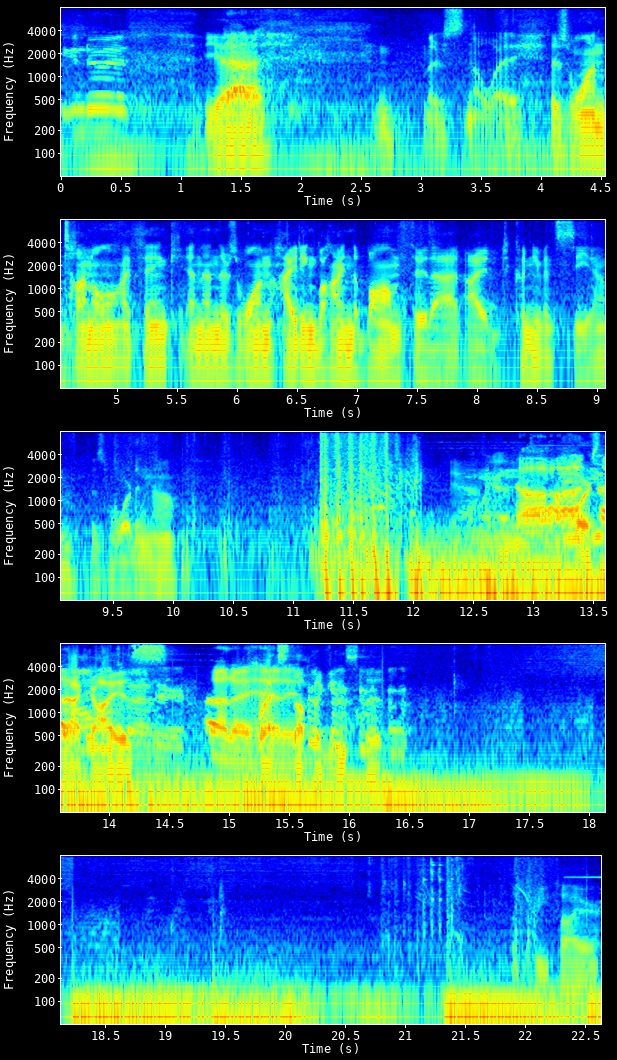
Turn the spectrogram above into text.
You can do it. yeah. There's no way. There's one tunnel, I think, and then there's one hiding behind the bomb through that. I couldn't even see him. It was Warden though. Yeah. my God. Ah, of course, I that guy is had her. Thought I had pressed up against it. The free fire.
